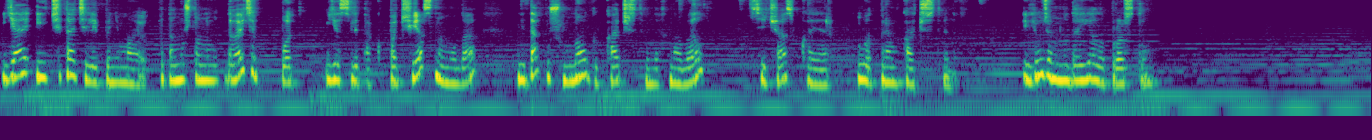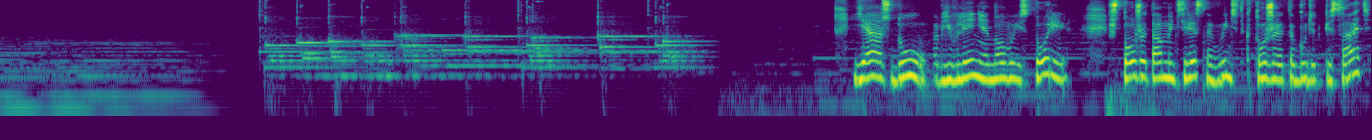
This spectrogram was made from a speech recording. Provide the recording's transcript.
Я и читателей понимаю, потому что, ну, давайте вот, если так по-честному, да, не так уж много качественных новелл сейчас в КР. Вот прям качественных. И людям надоело просто. Я жду объявления новой истории, что же там интересно выйдет, кто же это будет писать,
